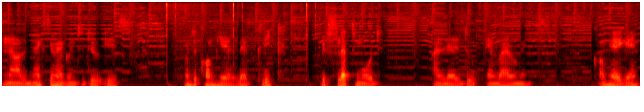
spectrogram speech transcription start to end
Now the next thing we're going to do is going to come here let's click reflect mode and let's do environment. Come here again.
